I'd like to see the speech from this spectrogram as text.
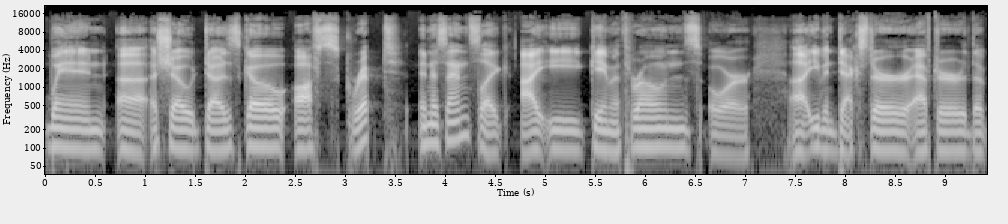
when uh, a show does go off script in a sense, like i.e., Game of Thrones or uh, even Dexter after the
